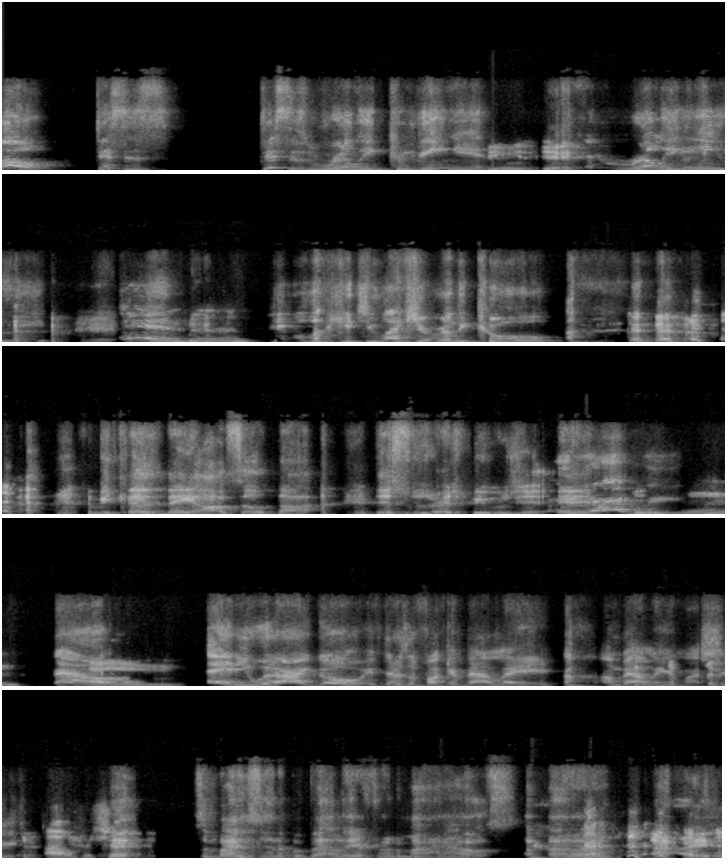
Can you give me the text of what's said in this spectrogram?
oh, this is this is really convenient, Yeah. and really easy, and Mhm. people look at you like you're really cool. because they also thought this was rich people shit. Yeah. exactly. Mhm. Now, Um, anywhere I go, if there's a fucking ballet, I'm valeting my shit. Oh, for sure. yeah, somebody set up a ballet in front of my house. Uh, all right.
